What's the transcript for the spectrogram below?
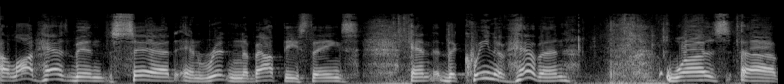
a lot has been said and written about these things and the queen of heaven was uh,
